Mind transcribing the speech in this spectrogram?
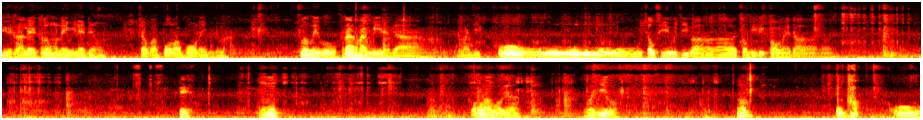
ဒီတစ်ခါလဲခလုံးမနေမိလိုက်ပြန်အောင်ကြောက်ကပေါ်တော့ပေါ်နေပြီဒီမှာခလုံးနေဖို့ခဏခဏမိတယ်ဗျာဒီမှာကြည့်အိုးကြောက်စီကိုကြည့်ပါကြောက်စီလေးကောင်းလိုက်တာ ကဲဟင်းကောင်းလာပါဗျာဒီမှာကြည့်ရောနော်အိုးခအိုး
